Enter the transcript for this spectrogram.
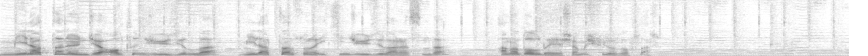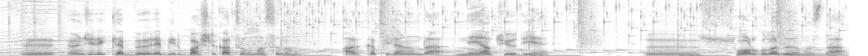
Milattan önce 6. yüzyılla milattan sonra 2. yüzyıl arasında Anadolu'da yaşamış filozoflar. Ee, öncelikle böyle bir başlık atılmasının arka planında ne yatıyor diye e, sorguladığımızda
